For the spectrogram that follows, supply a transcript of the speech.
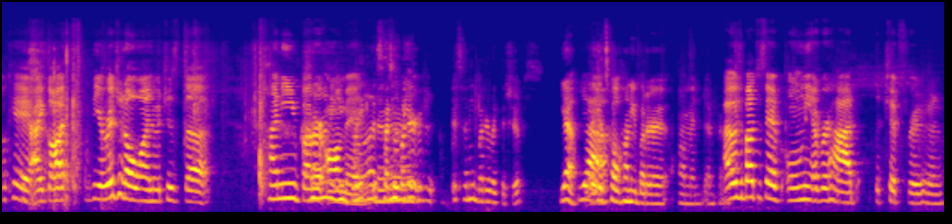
Okay, I got the original one, which is the honey butter Honey almond. butter. It's So honey butter. Is honey butter like the chips? Yeah. Yeah. It's called honey butter almond and friends. I was about to say I've only ever had the chips version,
